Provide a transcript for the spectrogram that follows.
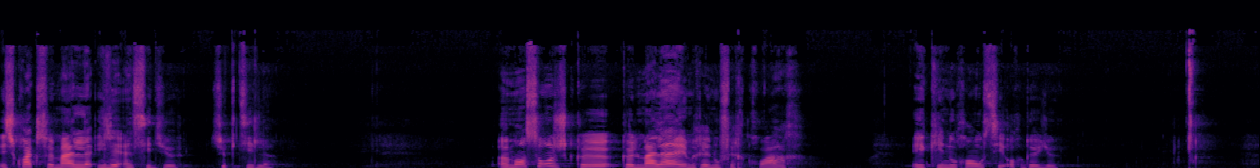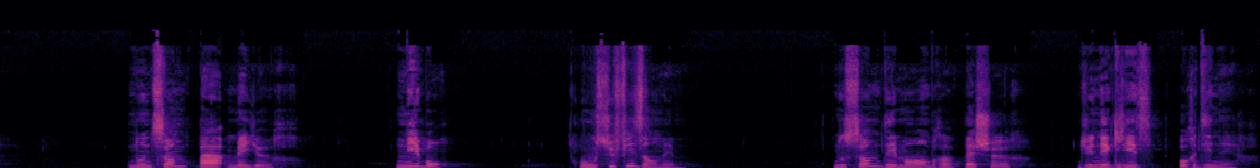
Et je crois que ce mal, il est insidieux, subtil. Un mensonge que, le malin aimerait nous faire croire et qui nous rend aussi orgueilleux. Nous ne sommes pas meilleurs, ni bons, ou suffisants même. Nous sommes des membres pécheurs d'une Église ordinaire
